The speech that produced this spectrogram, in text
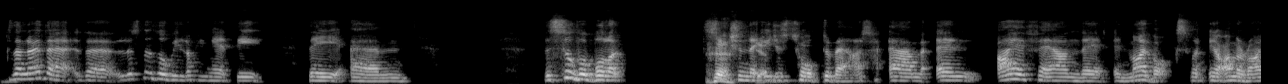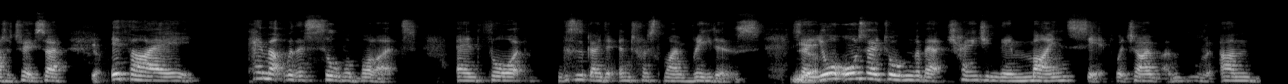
Because I know that the listeners will be looking at the the um, the silver bullet section that Yeah. you just talked about, um, and I have found that in my books, when, you know, I'm a writer too. So Yeah. if I came up with a silver bullet and thought this is going to interest my readers, so yeah, you're also talking about changing their mindset, which I'm, I'm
